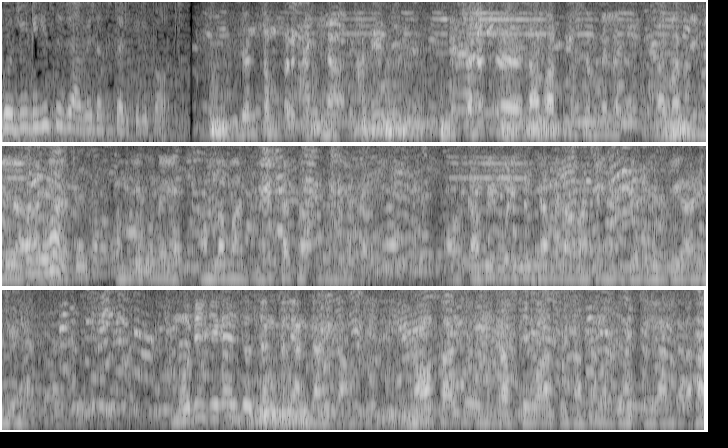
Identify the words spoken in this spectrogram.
गोजूडीह से जावेद अख्तर की रिपोर्ट। जनसंपर्क अभियान के तहत लाभार्थी सम्मेलन लाभार्थी मेला हम लोगों ने अमलाबाद में रखा था। और काफ़ी बड़ी संख्या में लाभार्थी यहाँ रोहित जी आए हुए हैं। मोदी जी ने जो जन कल्याणकारी काम किए नौ साल जो उनका सेवा, सुशासन और गरीब कल्याण का रहा,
